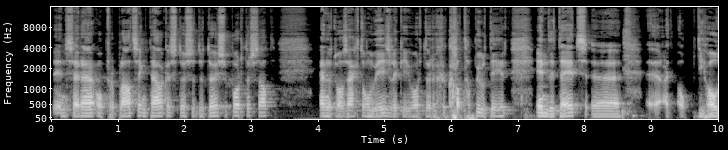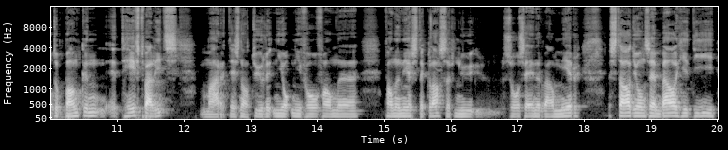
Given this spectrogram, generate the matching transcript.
in Serrain op verplaatsing telkens tussen de thuissupporters zat. En het was echt onwezenlijk. Je wordt er gecatapulteerd in de tijd. Uh, op die houten banken. Het heeft wel iets. Maar het is natuurlijk niet op niveau van, uh, van een eerste klasser. Nu, zo zijn er wel meer stadions in België die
